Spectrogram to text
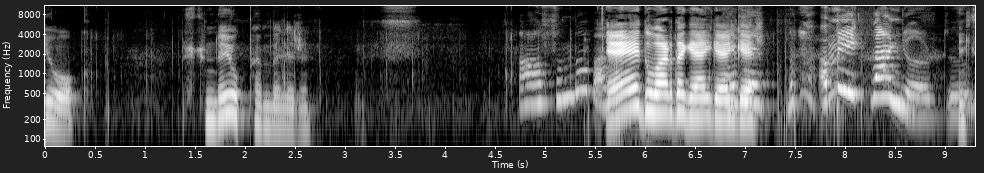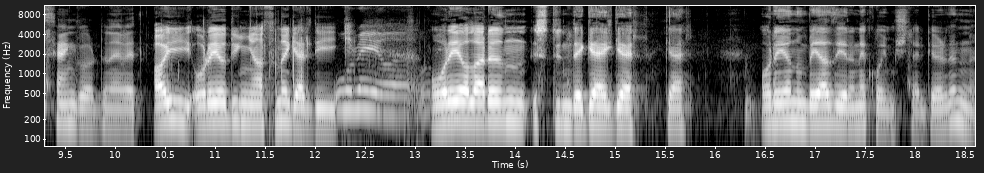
Yok. Üstünde yok pembelerin. Altında bak. Ee duvarda gel gel gel. Evet. Ama ilk ben gördüm. İlk sen gördün evet. Ay oraya dünyasına geldik. Oraya. Oreo'ların üstünde gel gel gel. Oreo'nun beyaz yerine koymuşlar gördün mü?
